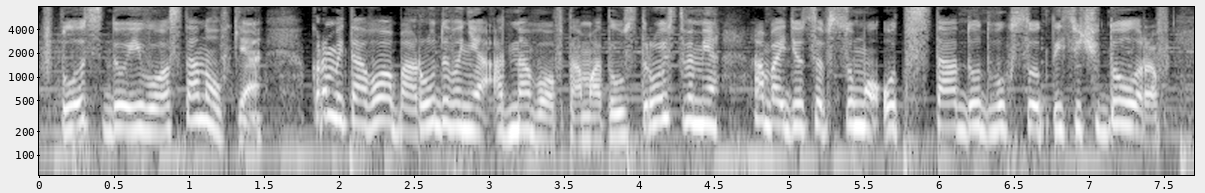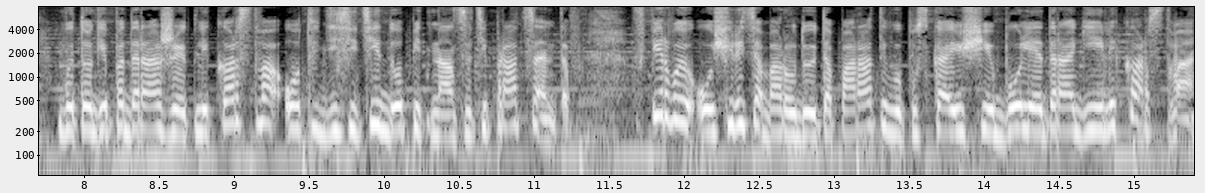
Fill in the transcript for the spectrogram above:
вплоть до его остановки. Кроме того, оборудование одного автомата устройствами обойдется в сумму от 100 до 200 тысяч долларов. В итоге подорожает лекарства от 10 до 15 процентов. В первую очередь оборудуют аппараты, выпускающие более дорогие лекарства.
